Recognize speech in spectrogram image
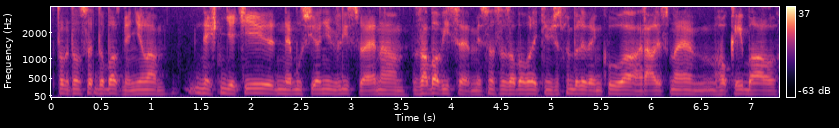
v tom se doba změnila. Dnešní děti nemusí ani vylít ven a zabaví se. My jsme se zabavili tím, že jsme byli venku a hráli jsme hokejbal,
